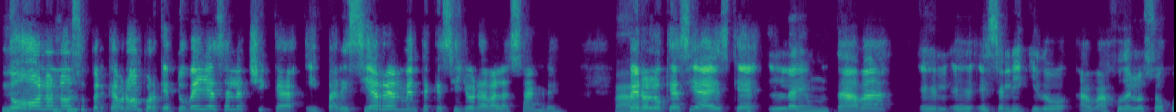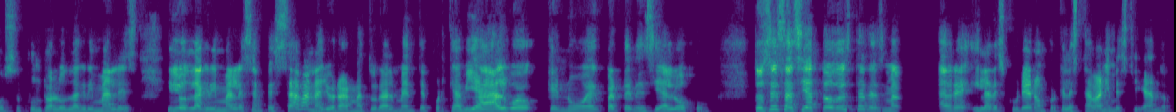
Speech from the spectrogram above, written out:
No, no, no, uh -huh. súper cabrón, porque tú veías a la chica y parecía realmente que sí lloraba la sangre. Wow. Pero lo que hacía es que le untaba el, eh, ese líquido abajo de los ojos junto a los lagrimales y los lagrimales empezaban a llorar naturalmente porque había algo que no pertenecía al ojo. Entonces hacía todo este desmadre y la descubrieron porque la estaban investigando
